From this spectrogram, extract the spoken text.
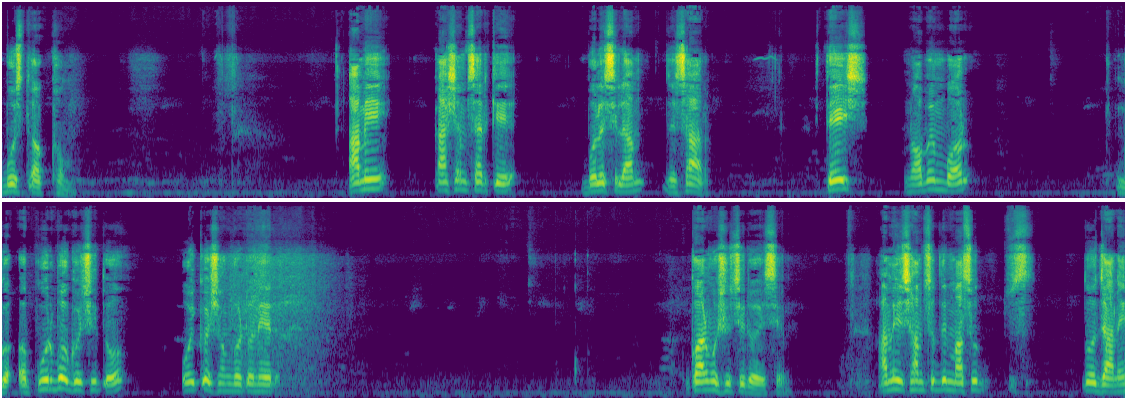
বুঝতে অক্ষম। আমি কাশেম স্যারকে বলেছিলাম যে, স্যার, তেইশ নভেম্বর পূর্ব ঘোষিত ঐক্য সংগঠনের কর্মসূচি রয়েছে। আমি শামসুদ্দিন মাসুদ তো জানে।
